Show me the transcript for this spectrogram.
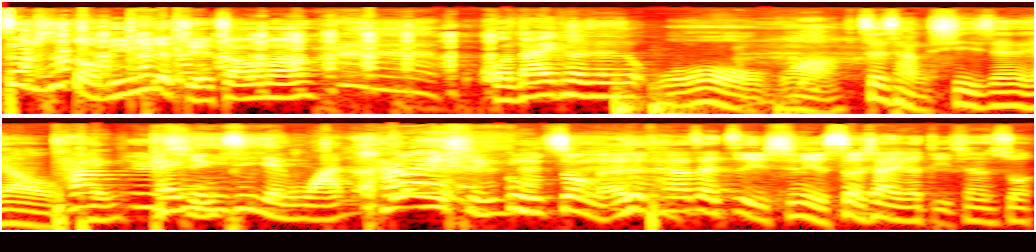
这不是抖咪咪的绝招吗？我那一刻真是，哦哇！这场戏真的要陪陪你一起演完了，他 欲擒故纵了，而且他要在自己心里设下一个底线，说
